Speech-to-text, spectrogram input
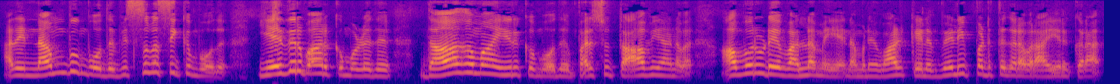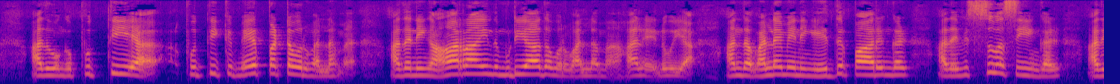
அதை நம்பும் போது விசுவசிக்கும் போது எதிர்பார்க்கும் பொழுது தாகமாக இருக்கும்போது பரிசுத்த ஆவியானவர் அவருடைய வல்லமையை நம்முடைய வாழ்க்கையில் வெளிப்படுத்துகிறவராக இருக்கிறார். அது உங்கள் புத்திய புத்திக்கு மேற்பட்ட ஒரு வல்லமை. அதை நீங்கள் ஆராய்ந்து முடியாத ஒரு வல்லமை. ஹலே லூயா அந்த வல்லமை நீங்கள் எதிர்பாருங்கள் அதை விசுவசியுங்கள். அது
